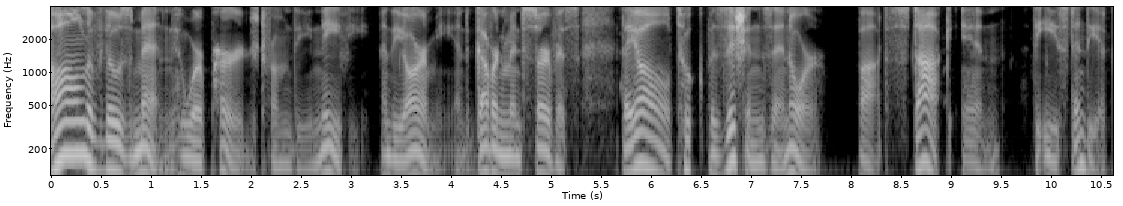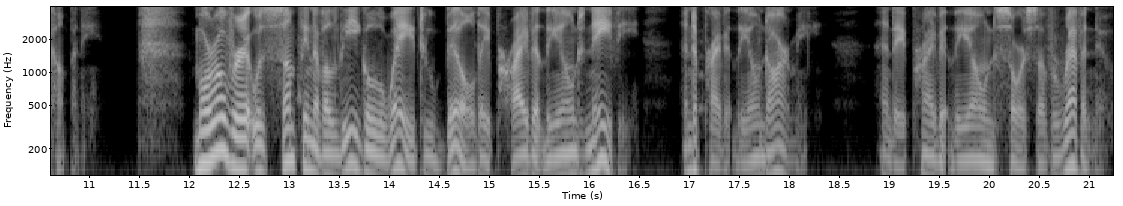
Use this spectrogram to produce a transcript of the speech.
All of those men who were purged from the Navy and the Army and government service they all took positions in or bought stock in the East India Company. Moreover, it was something of a legal way to build a privately owned navy and a privately owned army and a privately owned source of revenue.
